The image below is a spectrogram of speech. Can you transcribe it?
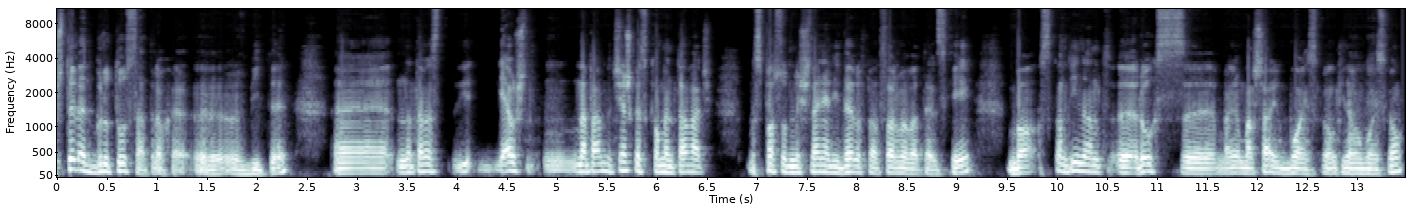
sztylet Brutusa trochę wbity. Natomiast ja już naprawdę ciężko skomentować sposób myślenia liderów Platformy Obywatelskiej, bo skądinąd e, ruch z panią marszałek Błońską, Kinową Błońską,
